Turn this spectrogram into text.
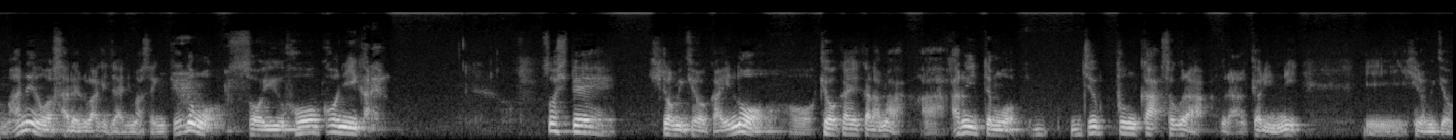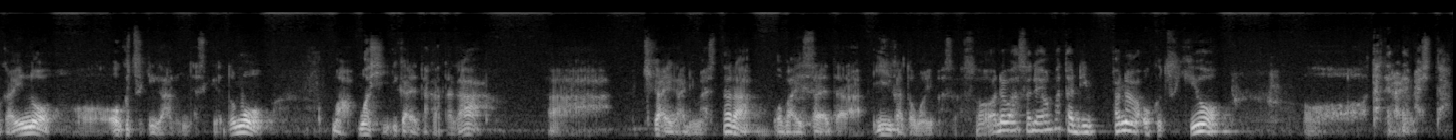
まあ、真似をされるわけじゃありませんけれどもそういう方向に行かれる。そして広見教会の教会からまあ歩いても10分かそぐらぐらいの距離に広見教会の奥付きがあるんですけれども、まあ、もし行かれた方があ機会がありましたらお参りされたらいいかと思いますがそれはそれはまた立派な奥付きを建てられました。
